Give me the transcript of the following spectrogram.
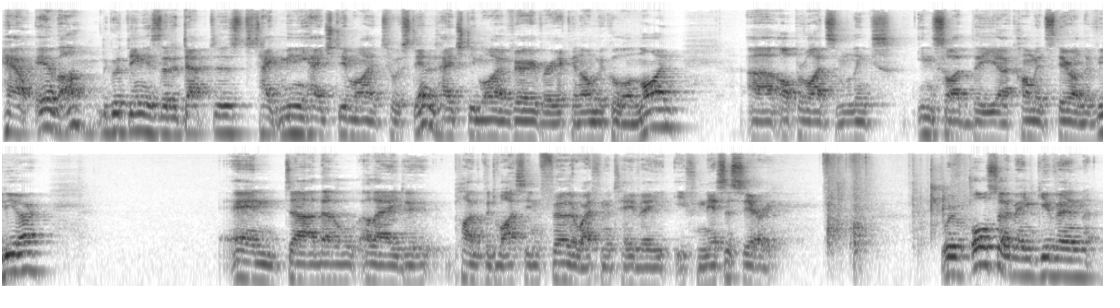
However, the good thing is that adapters to take mini HDMI to a standard HDMI are very, very economical online. Uh, I'll provide some links inside the uh, comments there on the video. And uh, that'll allow you to plug the device in further away from the TV if necessary. We've also been given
